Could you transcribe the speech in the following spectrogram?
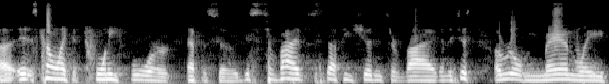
uh, it's kind of like a 24 episode, just survives stuff he shouldn't survive. And it's just a real manly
